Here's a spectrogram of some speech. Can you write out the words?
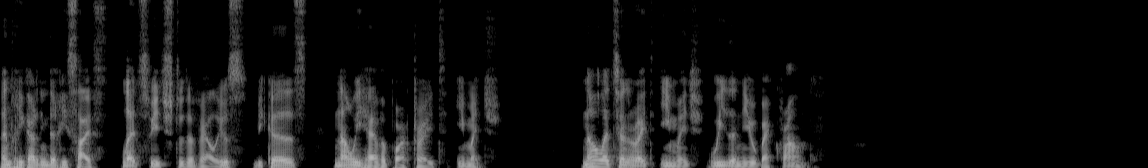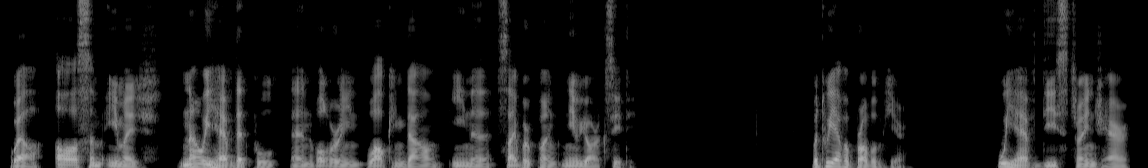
And regarding the resize, let's switch to the values because now we have a portrait image. Now let's generate image with a new background. Well, awesome image. Now we have Deadpool and Wolverine walking down in a cyberpunk New York City. But we have a problem here. We have this strange hair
